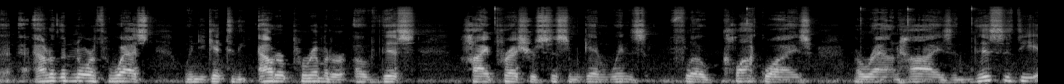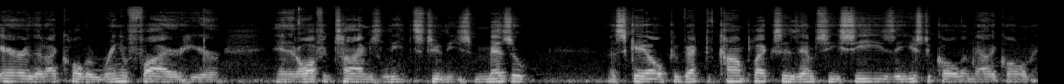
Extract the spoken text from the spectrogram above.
uh, out of the northwest when you get to the outer perimeter of this high pressure system. Again, winds flow clockwise around highs, and this is the area that I call the ring of fire here, and it oftentimes leads to these mesoscale convective complexes, MCCs, they used to call them, now they call them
